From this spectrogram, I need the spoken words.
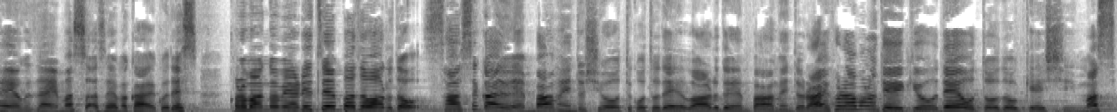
おはようございます。浅山かや子です。この番組はレッツエンパーザワールド。さあ、世界をエンパワーメントしようってことで、ワールドエンパワーメントライフラボの提供でお届けします。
